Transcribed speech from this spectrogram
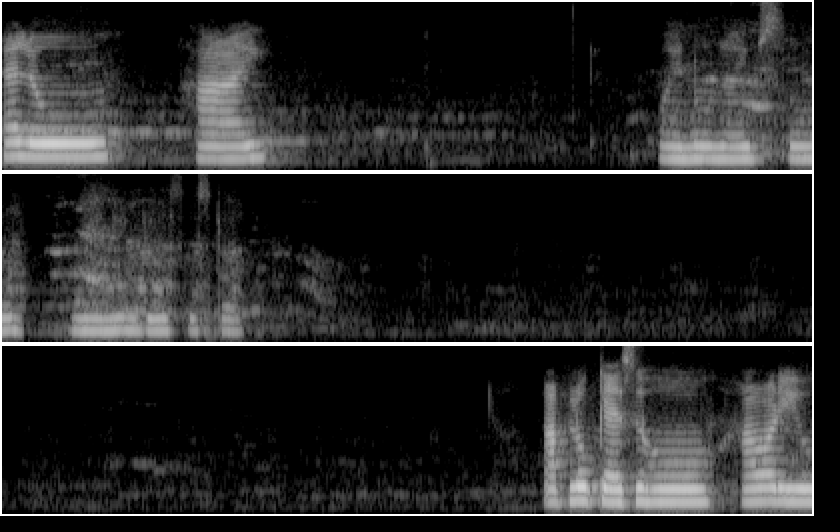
hello hi why no live so many dear sister? आप लोग कैसे हो हाउ आर यू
